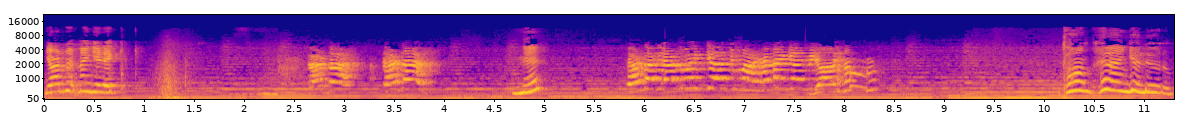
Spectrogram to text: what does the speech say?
Yardım etmen gerek. Serdar, Serdar, Ne? Serdar yardıma ihtiyacım var. Hemen gelmelisin. Yardım mı? Tamam hemen geliyorum.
